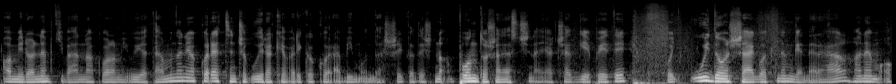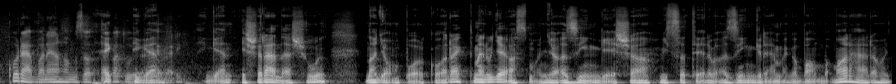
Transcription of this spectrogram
amiről nem kívánnak valami újat elmondani, akkor egyszerűen csak újra keverik a korábbi mondásaikat. És na, pontosan ezt csinálja a ChatGPT, hogy újdonságot nem generál, hanem a korábban elhangzottakat újra igen, keveri. igen, és ráadásul nagyon polkorrekt, mert ugye azt mondja a zing és a visszatérve a zingre, meg a bamba marhára, hogy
